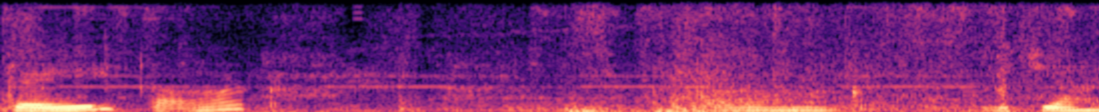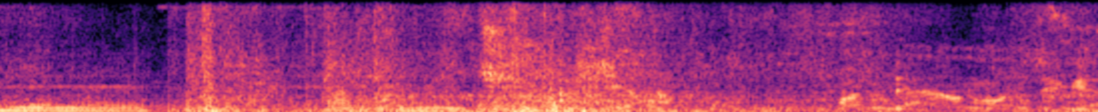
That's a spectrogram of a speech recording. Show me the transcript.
OK, tak. Tak. Vyťahneme atomičku. Good job. One down, one to go.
